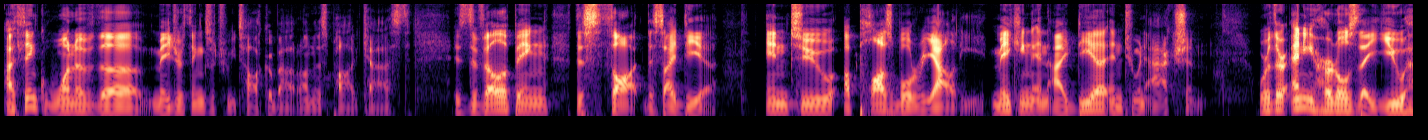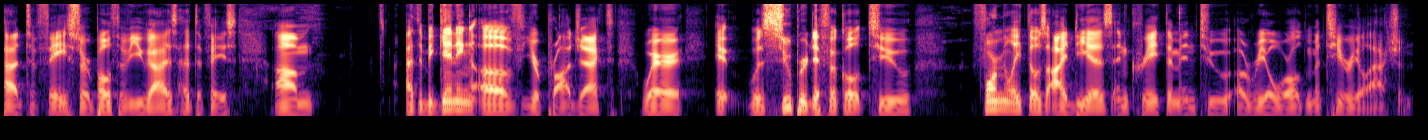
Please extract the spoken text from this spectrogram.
I think one of the major things which we talk about on this podcast is developing this thought, this idea into a plausible reality, making an idea into an action. Were there any hurdles that you had to face, or both of you guys had to face, um, at the beginning of your project where it was super difficult to formulate those ideas and create them into a real world material action?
